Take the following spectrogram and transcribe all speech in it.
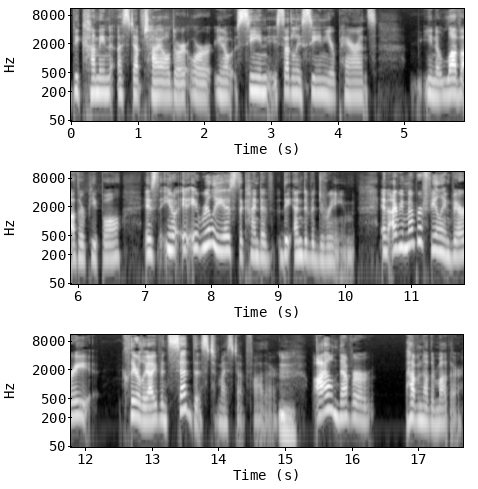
becoming a stepchild or or you know seeing suddenly seeing your parents you know love other people is you know it, it really is the kind of the end of a dream. And i remember feeling very clearly i even said this to my stepfather mm. i'll never have another mother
